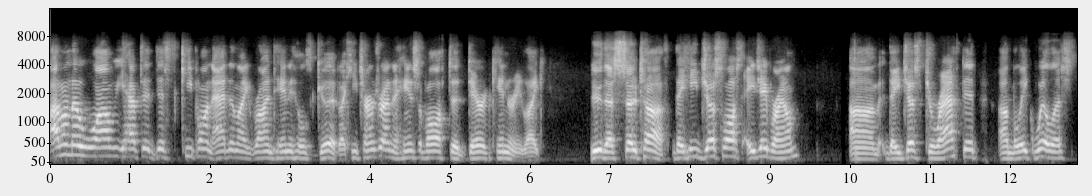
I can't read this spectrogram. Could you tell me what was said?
I don't know why we have to just keep on adding like Ryan Tannehill's good. Like, he turns around and hands the ball off to Derrick Henry. Like, dude, that's so tough. That he just lost A.J. Brown. Um, they just drafted uh, Malik Willis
